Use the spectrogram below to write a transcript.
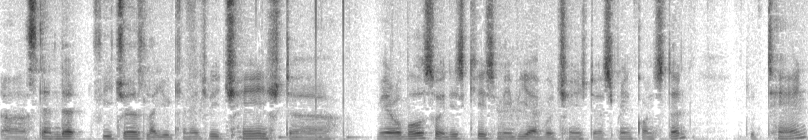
uh, standard features like you can actually change the variable. So in this case maybe I will change the spring constant to 10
